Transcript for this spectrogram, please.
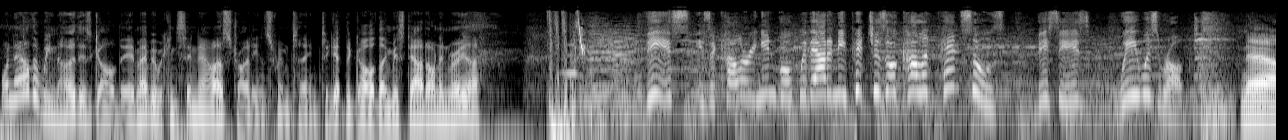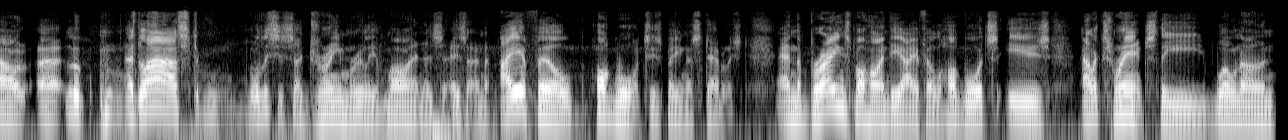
well, now that we know there's gold there, maybe we can send our Australian swim team to get the gold they missed out on in Rio. This is a colouring in book without any pictures or coloured pencils. This is We Was Robbed. Now, uh, look, at last, well, this is a dream really of mine as, as an AFL Hogwarts is being established. And the brains behind the AFL Hogwarts is Alex Rance, the well known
